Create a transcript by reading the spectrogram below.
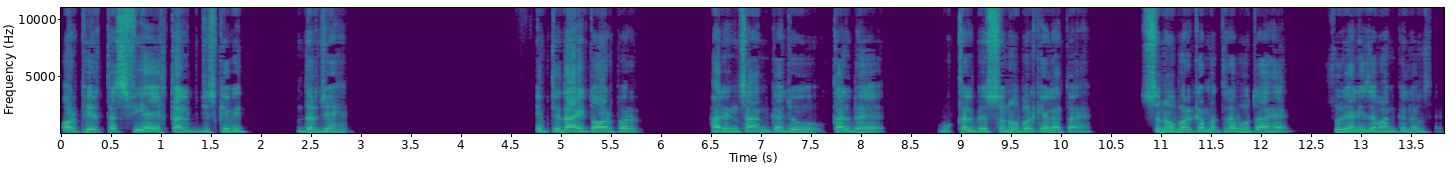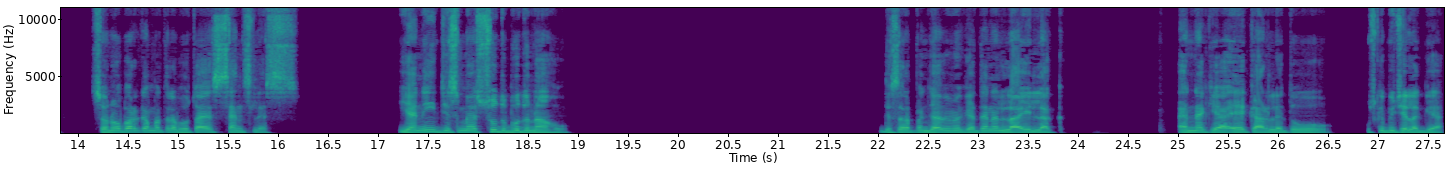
اور پھر تصفیہ قلب جس کے بھی درجے ہیں۔ ابتدائی طور پر ہر انسان کا جو قلب ہے، وہ قلب سنوبر کہلاتا ہے۔ سنوبر کا مطلب ہوتا ہے سریانی زبان کا لفظ ہے۔ سنوبر کا مطلب ہوتا ہے سینس لیس یعنی جس میں سدھ بدھ نہ ہو۔ جس طرح پنجابی میں کہتے ہیں نا، لائی لک۔ این کیا اے کر لے تو اس کے پیچھے لگ گیا۔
